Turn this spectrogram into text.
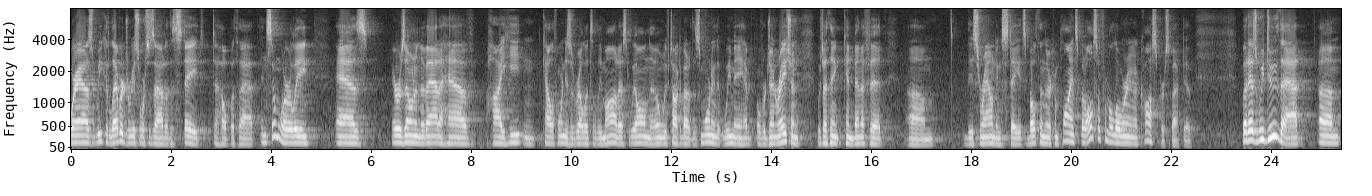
Whereas we could leverage resources out of the state to help with that. And similarly, as Arizona and Nevada have high heat and California's is relatively modest, we all know, and we've talked about it this morning, that we may have overgeneration which I think can benefit um, the surrounding states, both in their compliance, but also from a lowering a cost perspective. But as we do that, um,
